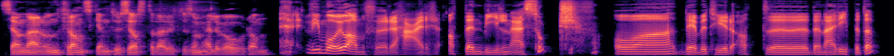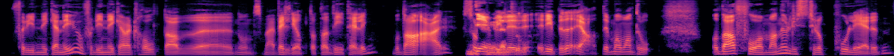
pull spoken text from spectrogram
se om det er noen franske entusiaster der ute som heller vil overta den. Vi må jo anføre her at den bilen er sort, og det betyr at uh, den er ripete. fordi den ikke er ny, og fordi den ikke har vært holdt av uh, noen som er veldig opptatt av detailing. Og da er sorte biler ripete. Ja, det må man tro. Og da får man jo lyst til å polere den,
